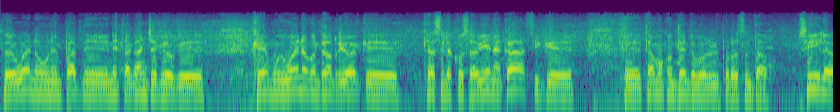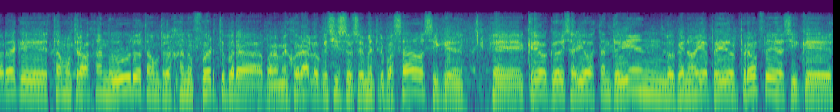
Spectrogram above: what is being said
pero bueno, un empate en esta cancha creo que, es muy bueno contra un rival que, hace las cosas bien acá, así que eh, estamos contentos por el, por resultado. Sí, la verdad que estamos trabajando duro, estamos trabajando fuerte para, mejorar lo que se hizo el semestre pasado, así que eh, creo que hoy salió bastante bien lo que nos había pedido el profe, así que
